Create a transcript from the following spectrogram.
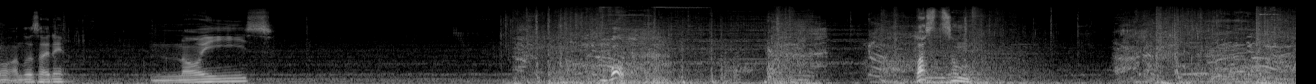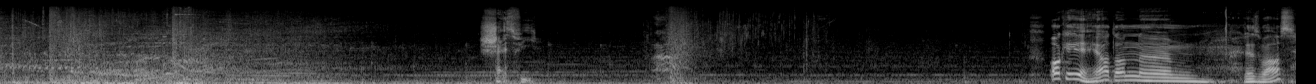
So, andere Seite. Nice. Wow. Was zum... Scheißvieh. Okay, ja, dann, ähm, das war's.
